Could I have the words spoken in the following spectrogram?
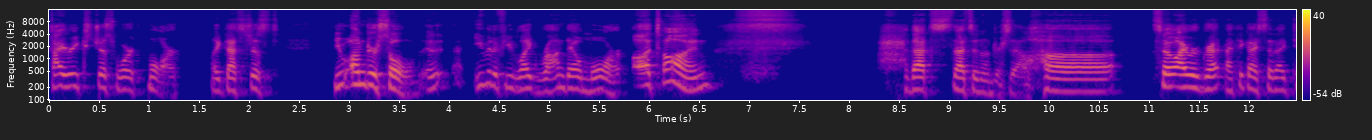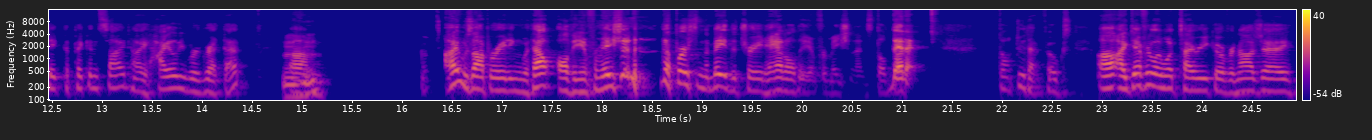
Tyreek's just worth more. Like that's just you undersold. Even if you like Rondale Moore a ton, that's that's an undersell. Uh, so I regret. I think I said I'd take the pick inside. I highly regret that. Mm-hmm. Um, I was operating without all the information. the person that made the trade had all the information and still did it. Don't do that, folks. Uh, I definitely want Tyreek over Najee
